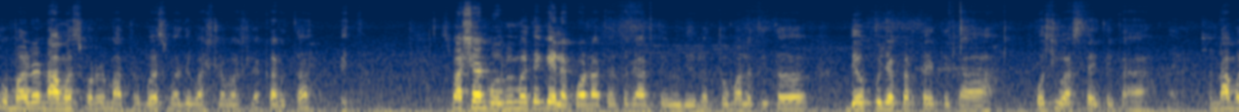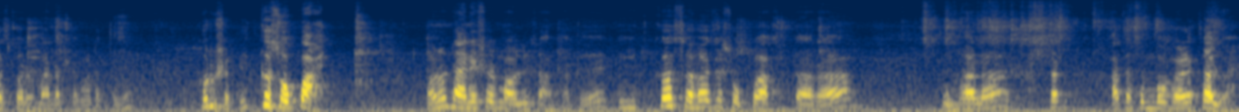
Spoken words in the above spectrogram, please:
तुम्हाला नामस्मरण मात्र बसमध्ये बसल्या बसल्या करता येतं. स्मशानभूमीमध्ये गेला कोणाचा तरी अंत्यविधीला तुम्हाला तिथं देवपूजा करता येते का? पोथी वाचता येते का? नाही. नामस्मरण मनातल्या मनात तुम्ही करू शकता. इतकं सोपं आहे. म्हणून ज्ञानेश्वर माऊली सांगतात की इतकं सहज सोपं असणारा तुम्हाला तर आता कुंभमेळा चालू आहे.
